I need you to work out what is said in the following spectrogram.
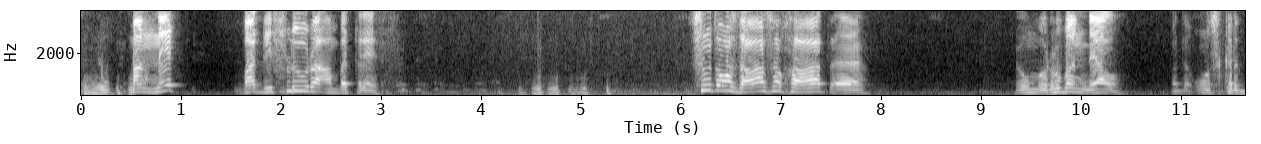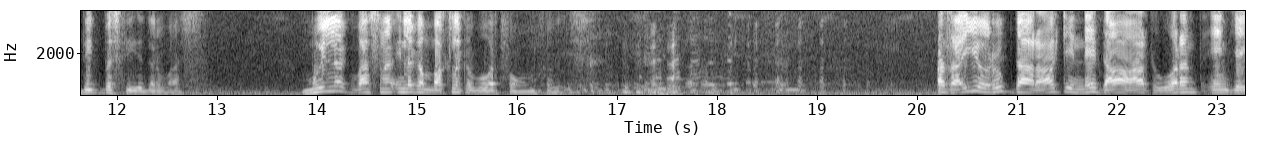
maar net wat die vloere aan betref. So het ons daar so gehad, uh, oom Ruben Nel, wat ons kredietbestuurder was. Moeilik was nou eindelijk een makkelike woord vir hom gewees. As hy jou roep, daar raak jy net daar hard hoorend en jy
